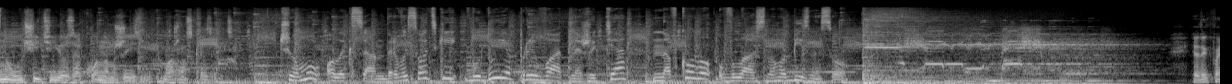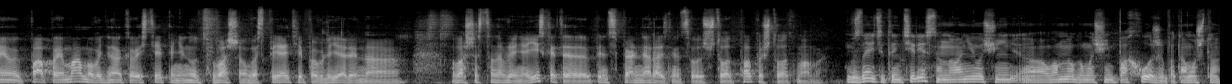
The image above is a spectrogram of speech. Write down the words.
ну, учить ее законам жизни, можно сказать. Чому Олександр Висоцький будує приватне життя навколо власного бізнесу? Я так понимаю, папа и мама в одинаковой степени, ну, в вашем восприятии повлияли на ваше становление. Есть какая-то принципиальная разница, вот что от папы, что от мамы? Вы знаете, это интересно, но они очень, э, во многом очень похожи, потому что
